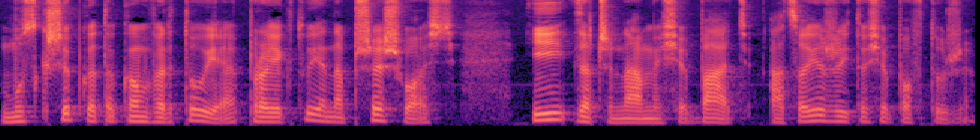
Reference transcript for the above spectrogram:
mózg szybko to konwertuje, projektuje na przyszłość i zaczynamy się bać. A co jeżeli to się powtórzy?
